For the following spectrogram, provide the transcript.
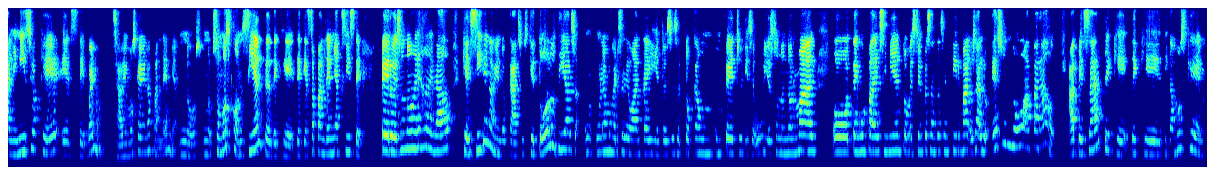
al inicio que, este, bueno, sabemos que hay una pandemia, no, somos conscientes de que, de que esta pandemia existe, pero eso no deja de lado que siguen habiendo casos, que todos los días una mujer se levanta y entonces se toca un, pecho y dice, uy, esto no es normal, o tengo un padecimiento, me estoy empezando a sentir mal. O sea, eso no ha parado, a pesar de que, de que digamos que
